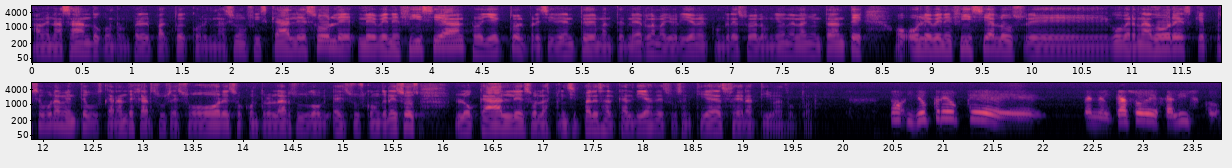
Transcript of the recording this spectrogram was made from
amenazando con romper el pacto de coordinación fiscal. ¿Eso le, beneficia al proyecto del presidente de mantener la mayoría en el Congreso de la Unión el año entrante o, le beneficia a los eh, gobernadores que pues seguramente buscarán dejar sucesores o controlar sus, sus congresos locales o las principales alcaldías de sus entidades federativas, doctor? No, yo creo que en el caso de Jalisco,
